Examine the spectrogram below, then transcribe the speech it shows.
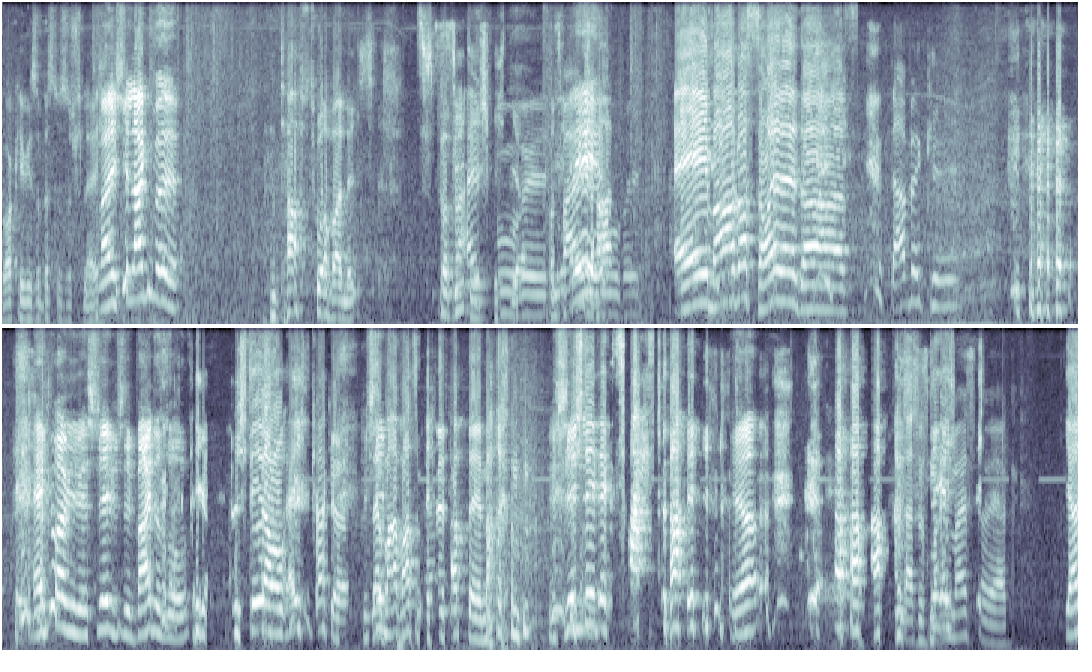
Rocky, wieso bist du so schlecht? Weil ich hier lang will! Darfst du aber nicht. Das verbiete ich dir. Von Zweispurig. Ey, Mann, was soll denn das? Double Kill. Ey, guck mal, wie wir stehen. Wir stehen beide so. Digga, Wir stehen aber auch echt kacke. Wir Na, stehen- wa- warte mal, ich will Thumbnail machen. Wir Wir stehen exakt gleich. Ja. Das ist Digga, mein ich- Meisterwerk. Ja,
